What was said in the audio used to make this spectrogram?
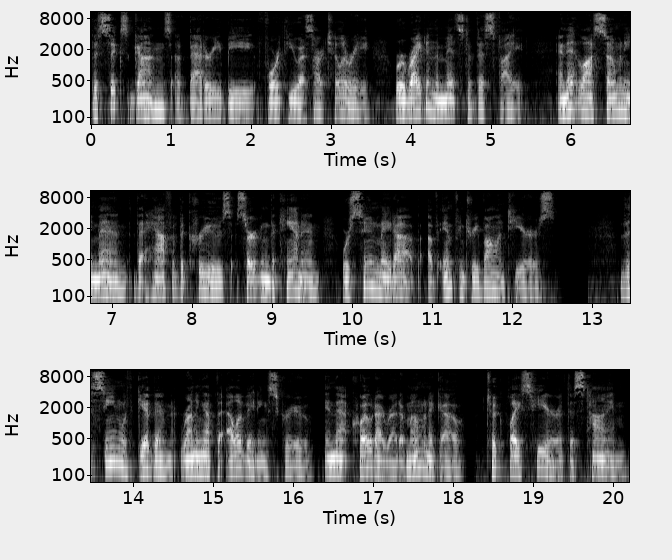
The six guns of Battery B, 4th U.S. Artillery, were right in the midst of this fight, and it lost so many men that half of the crews serving the cannon were soon made up of infantry volunteers. The scene with Gibbon running up the elevating screw in that quote I read a moment ago took place here at this time.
